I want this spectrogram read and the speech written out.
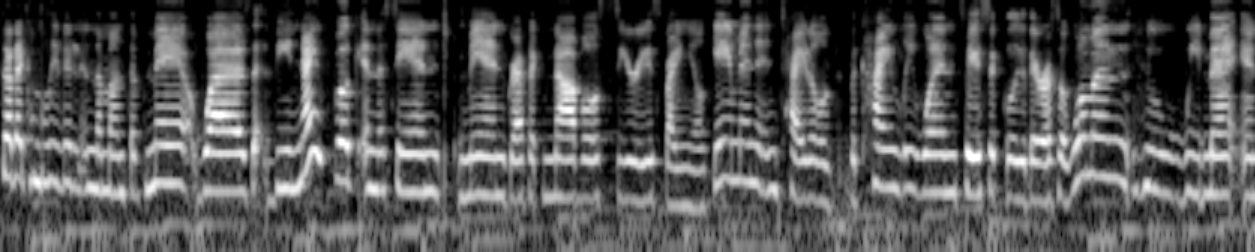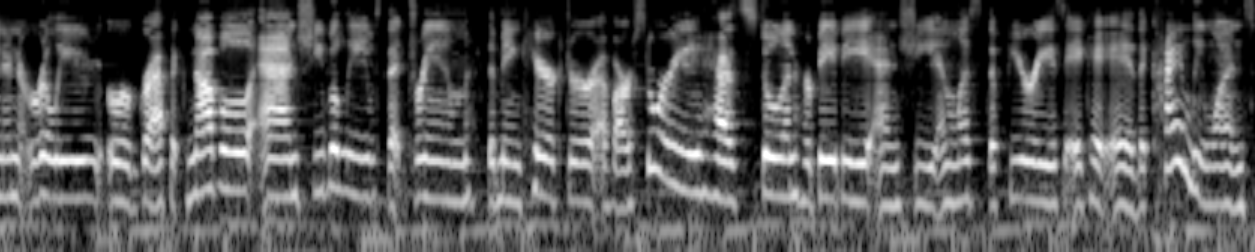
That I completed in the month of May was the ninth book in the Sandman graphic novel series by Neil Gaiman entitled The Kindly Ones. Basically, there is a woman who we met in an earlier graphic novel, and she believes that Dream, the main character of our story, has stolen her baby, and she enlists the Furies, aka the Kindly Ones,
